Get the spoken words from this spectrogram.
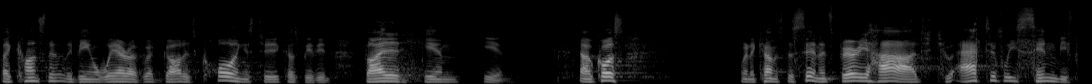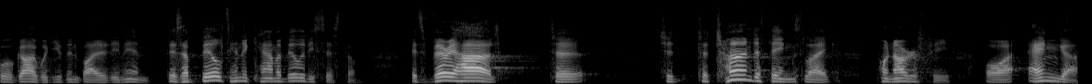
By constantly being aware of what God is calling us to because we've invited him in. Now, of course, when it comes to sin, it's very hard to actively sin before God when you've invited Him in. There's a built in accountability system. It's very hard to, to, to turn to things like pornography or anger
